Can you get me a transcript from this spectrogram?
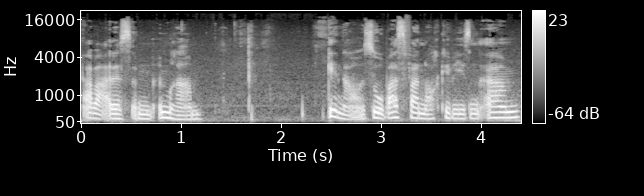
aber alles im, im Rahmen. Genau, so, was war noch gewesen? Ähm,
